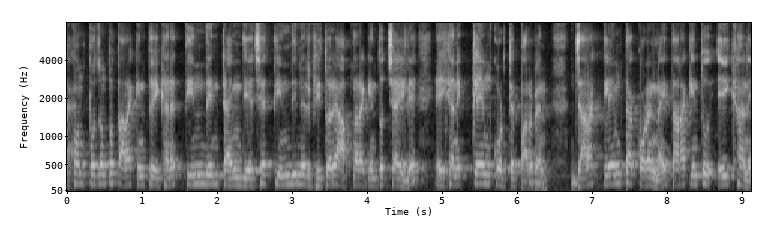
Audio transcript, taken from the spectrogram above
এখন পর্যন্ত তারা কিন্তু এখানে তিন দিন টাইম দিয়েছে। তিন দিনের ভিতরে আপনারা কিন্তু চাইলে এইখানে ক্লেম করতে পারবেন। যারা ক্লেমটা করেন নাই, তারা কিন্তু এইখানে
